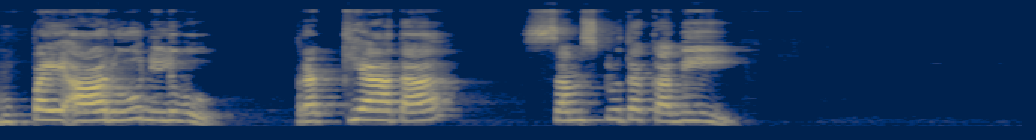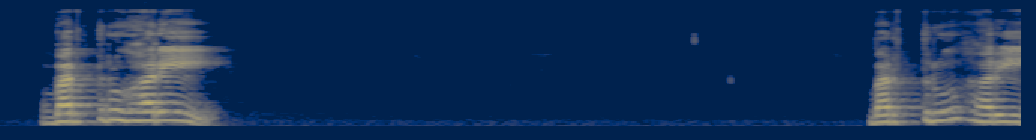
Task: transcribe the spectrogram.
ముప్పై ఆరు నిలువు. ప్రఖ్యాత సంస్కృత కవి భర్తృహరి. భర్తృహరి.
